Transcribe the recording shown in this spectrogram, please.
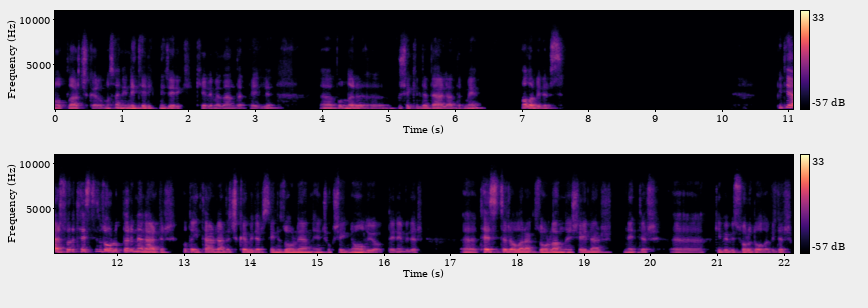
notlar çıkarılması. Hani nitelik, nicelik kelimeden de belli. Bunları bu şekilde değerlendirmeye alabiliriz. Bir diğer soru testin zorlukları nelerdir? Bu da internetlerde çıkabilir. Seni zorlayan en çok şey ne oluyor denebilir. Tester olarak zorlandığın şeyler nedir gibi bir soru da olabilir.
